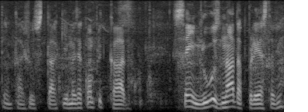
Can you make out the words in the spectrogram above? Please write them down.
tentar ajustar aqui, mas é complicado. Sem luz nada presta, viu?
